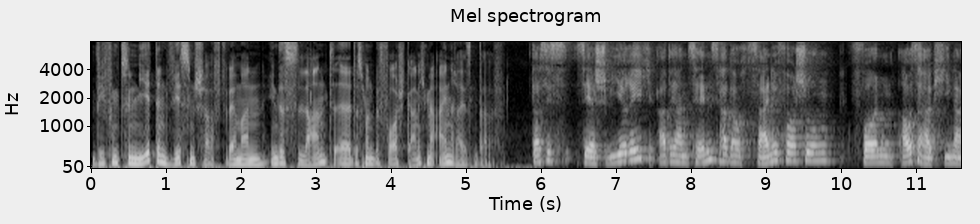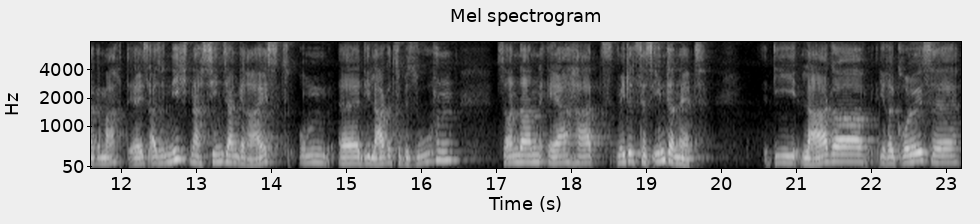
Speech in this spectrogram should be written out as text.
Wie funktioniert denn Wissenschaft, wenn man in das Land, äh, das man beforscht, gar nicht mehr einreisen darf? Das ist sehr schwierig. Adrian Zenz hat auch seine Forschung von außerhalb China gemacht. Er ist also nicht nach Xinjiang gereist, um äh, die Lage zu besuchen, sondern er hat mittels des Internet die Lager, ihre Größe,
